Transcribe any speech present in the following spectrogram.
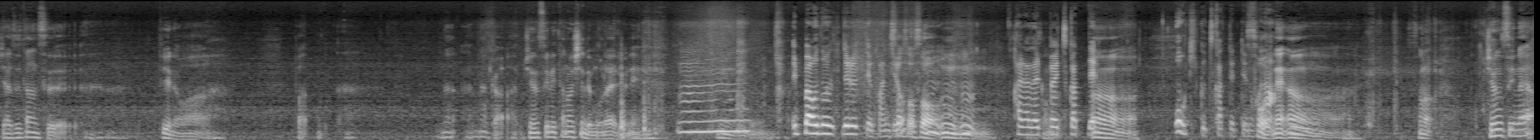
ジャズダンスっていうのはやっぱななんか純粋に楽しんでもらえるよね。うーん。いっぱい踊ってるっていう感じよ。そうそうそう。んうんうん。体いっぱい使って。うん大きく使ってっていうのかな。そうね。うん。うん。その純粋な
